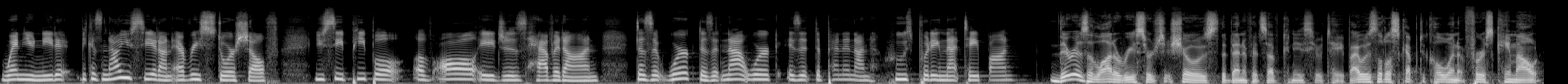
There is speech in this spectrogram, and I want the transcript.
when you need it? Because now you see it on every store shelf. You see people of all ages have it on. Does it work? Does it not work? Is it dependent on who's putting that tape on? There is a lot of research that shows the benefits of kinesio tape. I was a little skeptical when it first came out,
